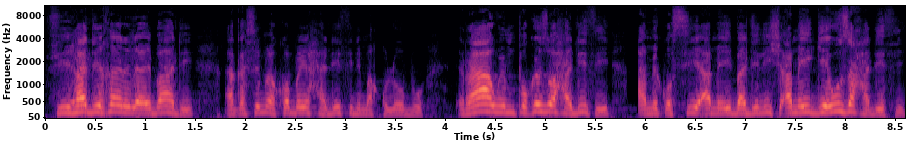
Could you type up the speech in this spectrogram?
fi hadi khairi libadi akasema ya kwamba hii hadithi ni makulubu rawi mpokezi wa hadithi amekosea ameibadilisha ameigeuza hadithi.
